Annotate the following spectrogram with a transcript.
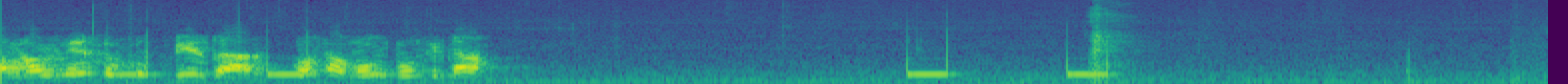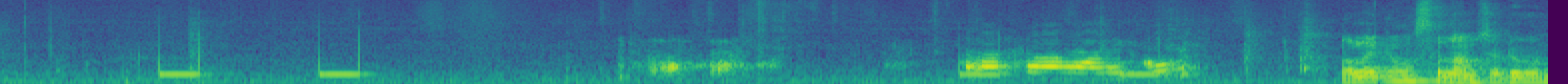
আমার মেয়ে তো খুব বিজার কথা বলব কিনা? ওয়ালাইকুম আসসালাম ছোট বোন।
